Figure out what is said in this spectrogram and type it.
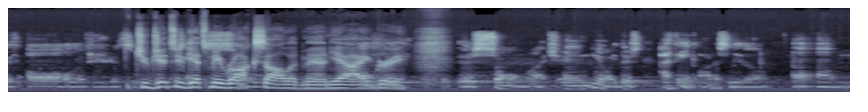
with all of jiu-jitsu. jiu-jitsu like, gets me rock solid, man. Yeah, I agree. There's so much, and you know, there's. I think honestly though, um,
